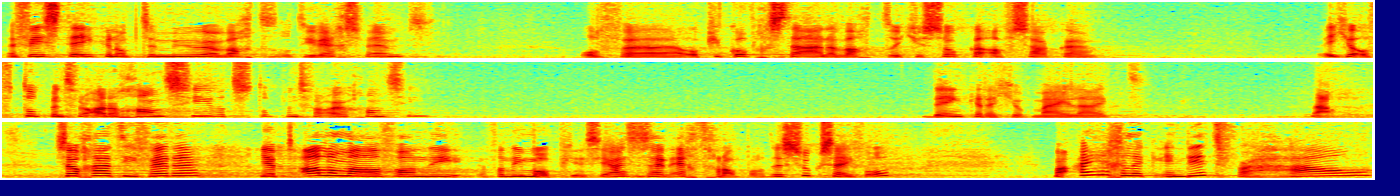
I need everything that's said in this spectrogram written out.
een vis tekenen op de muur en wachten tot hij wegzwemt. Of uh, op je kop gestaan en wachten tot je sokken afzakken. Weet je, of toppunt van arrogantie. Wat is het toppunt van arrogantie? Denken dat je op mij lijkt. Nou, zo gaat hij verder. Je hebt allemaal van die, van die mopjes. Ja, ze zijn echt grappig, dus zoek ze even op. Maar eigenlijk in dit verhaal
